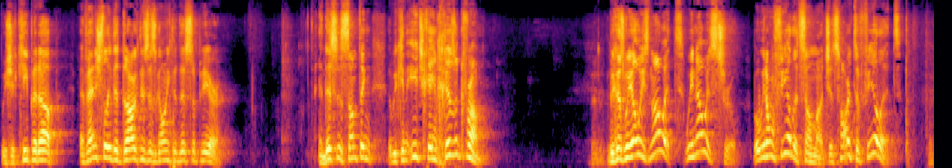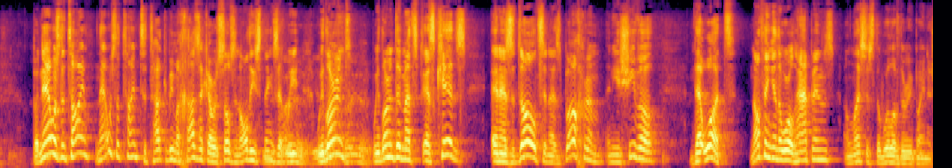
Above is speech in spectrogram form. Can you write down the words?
We should keep it up. Eventually, the darkness is going to disappear. And this is something that we can each gain chizuk from. Because we always know it. We know it's true. But we don't feel it so much. It's hard to feel it. But now is the time. Now is the time to talk, be machazak ourselves in all these things that we, we learned. We learned them as, as kids and as adults and as bachrim and yeshiva. That what? Nothing in the world happens unless it's the will of the Rebbeinu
